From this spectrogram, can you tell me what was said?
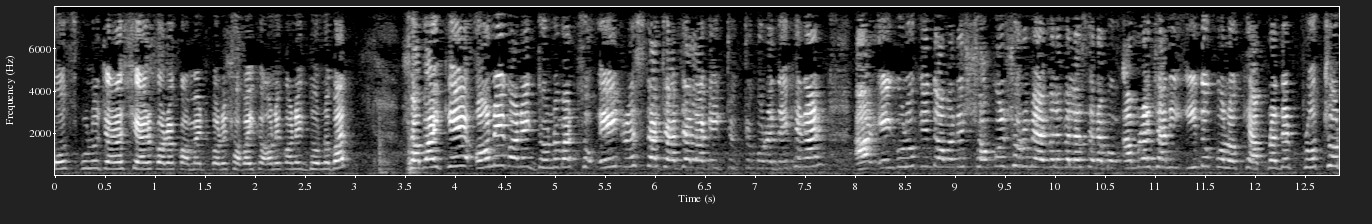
পোস্টগুলো যারা শেয়ার করে কমেন্ট করে, সবাইকে অনেক অনেক ধন্যবাদ। সবাইকে অনেক অনেক ধন্যবাদ। সো এই ড্রেসটা যার যা লাগে একটু একটু করে দেখে নেন। আর এগুলো কিন্তু আমাদের সকল শোরুমে অ্যাভেলেবেল আছে এবং আমরা জানি ঈদ উপলক্ষে আপনাদের প্রচুর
